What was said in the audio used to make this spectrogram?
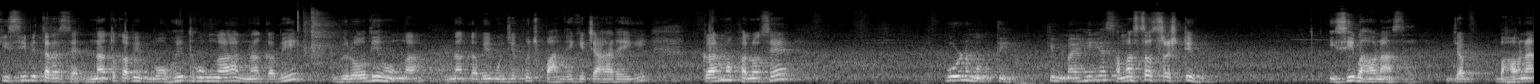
किसी भी तरह से, न तो कभी मोहित होऊँगा, न कभी विरोधी होऊँगा, न कभी मुझे कुछ पाने की चाह रहेगी। कर्म फलों से पूर्ण मुक्ति कि मैं ही ये समस्त सृष्टि हूँ। इसी भावना से, जब भावना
